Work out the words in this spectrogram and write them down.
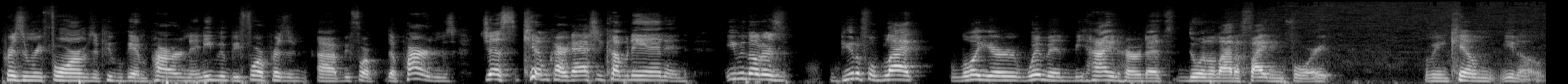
prison reforms and people getting pardoned, and even before prison, uh, before the pardons, just Kim Kardashian coming in, and even though there's beautiful black lawyer women behind her that's doing a lot of fighting for it. I mean, Kim, you know,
